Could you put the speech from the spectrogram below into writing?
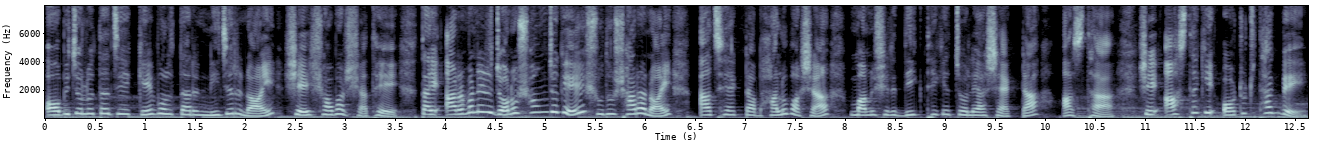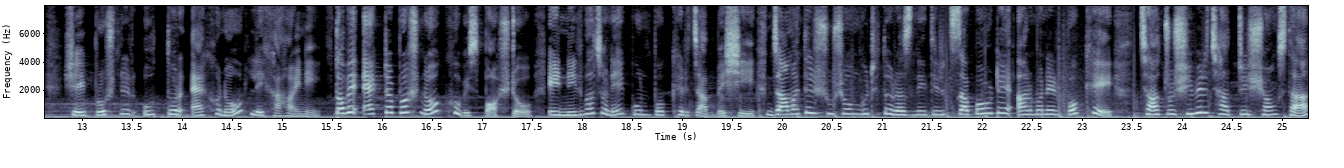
অবিচলতা যে কেবল তার নিজের নয়, সে সবার সাথে। তাই আরমানের জনসংযোগে শুধু সারা নয়, আছে একটা ভালোবাসা, মানুষের দিক থেকে চলে আসে একটা আস্থা। সেই আস্থা কি অটুট থাকবে? সেই প্রশ্নের উত্তর এখনও লেখা হয়নি। তবে একটা প্রশ্ন খুব স্পষ্ট। এই নির্বাচনে কোন পক্ষের চাপ বেশি? জামায়াতের সুসংগঠিত রাজনীতির সাপোর্টে আরমানের পক্ষে ছাত্র শিবির ছাত্রী সংস্থা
